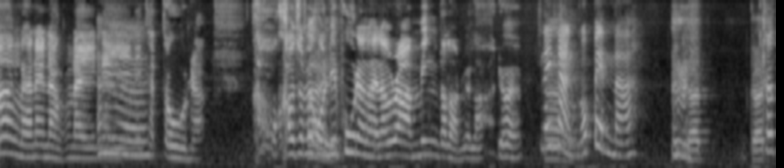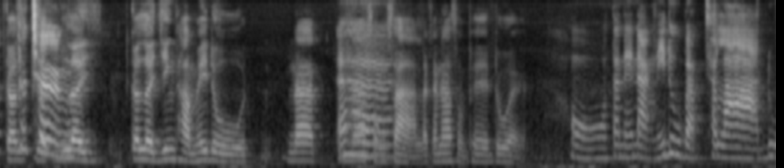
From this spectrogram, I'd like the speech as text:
มากนะในหนังในในเออในการ์ตูนอะเขาเขาจะเป็นคนที่พูดอะไรแล้วรามิ่งตลอดเวลาด้วย ในหนังก็เป็นนะ ก็ก็ก็ก็ก็เชิงเลยก็เลยยิ่งทำให้ดูน่าเออน่าสงสารแล้วก็น่าสมเพชด้วย โหแต่ในหนังนี่ดูแบบฉลาดดู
